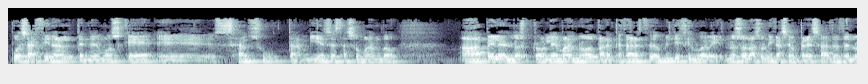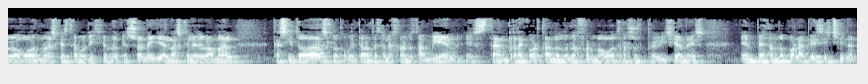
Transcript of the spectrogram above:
pues al final tenemos que eh, Samsung también se está sumando a Apple en los problemas, ¿no? Para empezar este 2019. No son las únicas empresas, desde luego, no es que estemos diciendo que son ellas las que les va mal, casi todas, lo comentaba antes Alejandro también, están recortando de una forma u otra sus previsiones, empezando por la crisis china,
